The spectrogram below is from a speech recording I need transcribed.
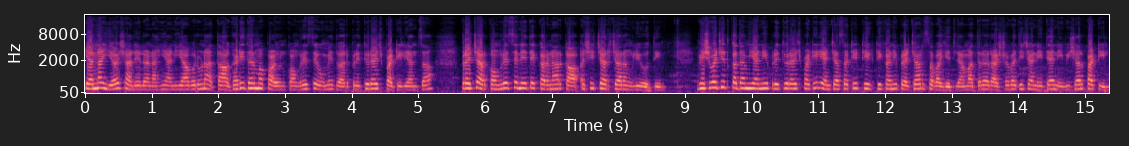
यांना यश आलेलं नाही आणि यावरून आता आघाडी धर्म पाळून काँग्रेसचे उमेदवार पृथ्वीराज पाटील यांचा प्रचार काँग्रेसचे नेते करणार का अशी चर्चा रंगली होती. विश्वजित कदम यांनी पृथ्वीराज पाटील यांच्यासाठी ठिकठिकाणी प्रचार सभा घेतल्या. मात्र राष्ट्रवादीच्या नेत्यांनी विशाल पाटील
